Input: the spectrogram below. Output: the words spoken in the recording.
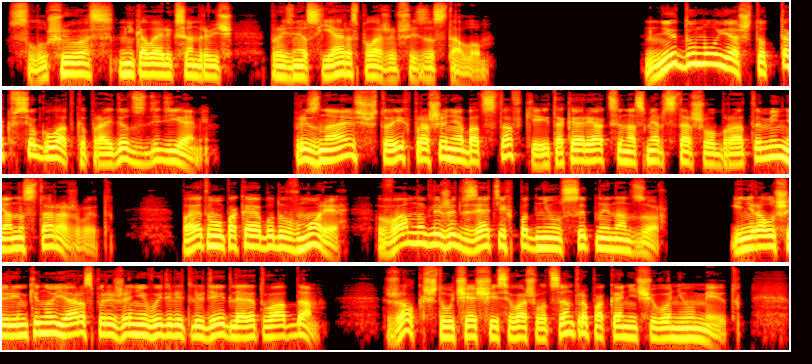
«Слушаю вас, Николай Александрович», — произнес я, расположившись за столом. Не думал я, что так все гладко пройдет с дядьями. Признаюсь, что их прошение об отставке и такая реакция на смерть старшего брата меня настораживают. Поэтому, пока я буду в море, вам надлежит взять их под неусыпный надзор. Генералу Ширинкину я распоряжение выделить людей для этого отдам. Жалко, что учащиеся вашего центра пока ничего не умеют.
